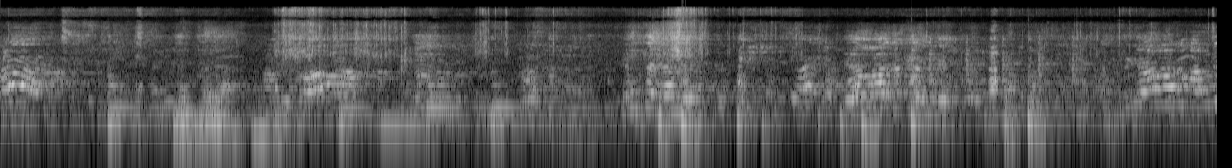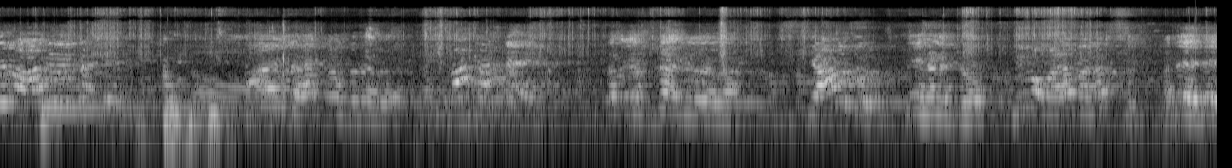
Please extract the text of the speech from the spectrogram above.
ಹಾ. ಎಂತ ಕಂಡೆ ಯಾವಾಗ ಕಂಡೆ ಆಗಲೇ ಕಂಡೆ ಯಾಕೆ ಅದು ನಾ ಕಂಡೆ ನನಗೆ ಅರ್ಥ ಆಗಿಲ್ಲಲ್ಲ ಯಾವುದು ನೀ ಹೇಳಿದ್ದು ನಿಮ್ಮ ಒಳ ಮನಸ್ಸು ಅದೇ ಅದೇ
